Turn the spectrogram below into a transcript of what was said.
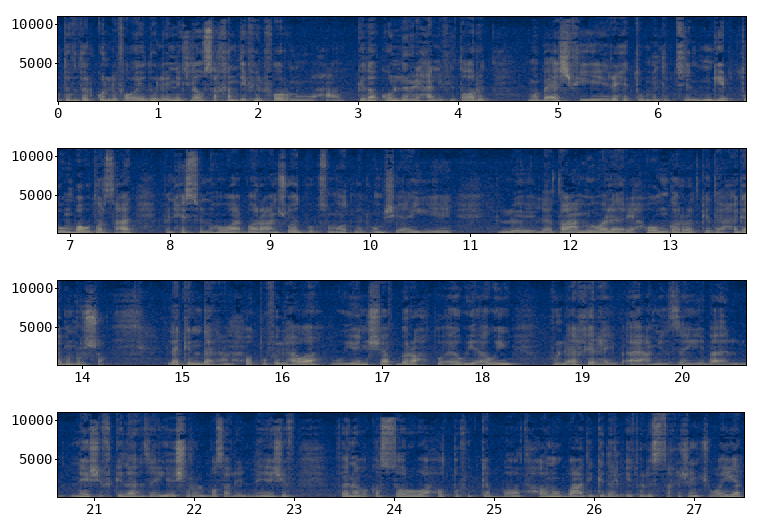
وتفضل كل فوائده لانك لو سخنتيه في الفرن كده كل الريحة اللي فيه طارت وما بقاش فيه ريحة توم. انت بنجيب توم بودر ساعات بنحس إن هو عبارة عن شوية بقسماط ما لهمش أي إيه لا طعم ولا ريحة هو مجرد كده حاجة بنرشها. لكن ده هنحطه في الهواء وينشف براحته قوي قوي وفي الآخر هيبقى عامل زي بقى الناشف كده زي قشر البصل الناشف فانا بكسره واحطه في الكبه واطحنه. بعد كده لقيته لسه خشن شوية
